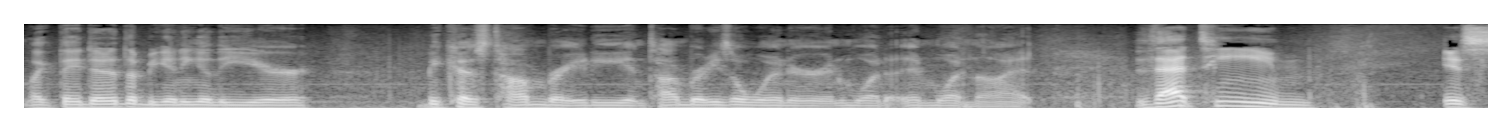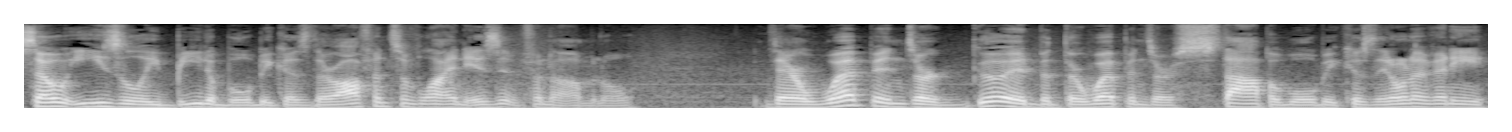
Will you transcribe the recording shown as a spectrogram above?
like they did at the beginning of the year, because Tom Brady and Tom Brady's a winner and what and whatnot. That team is so easily beatable because their offensive line isn't phenomenal their weapons are good, but their weapons are stoppable because they don't have any.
